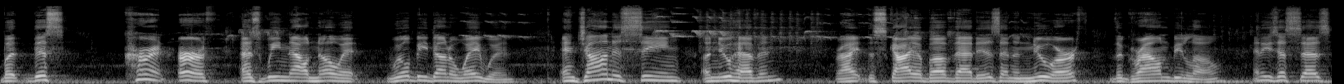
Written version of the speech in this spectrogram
but this current earth as we now know it will be done away with. And John is seeing a new heaven, right? The sky above that is, and a new earth, the ground below. And he just says,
